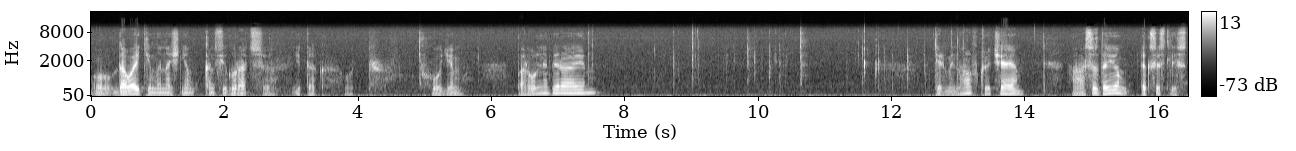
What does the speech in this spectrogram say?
давайте мы начнем конфигурацию. Итак, вот входим, пароль набираем. Терминал включаем. А, создаем access list.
